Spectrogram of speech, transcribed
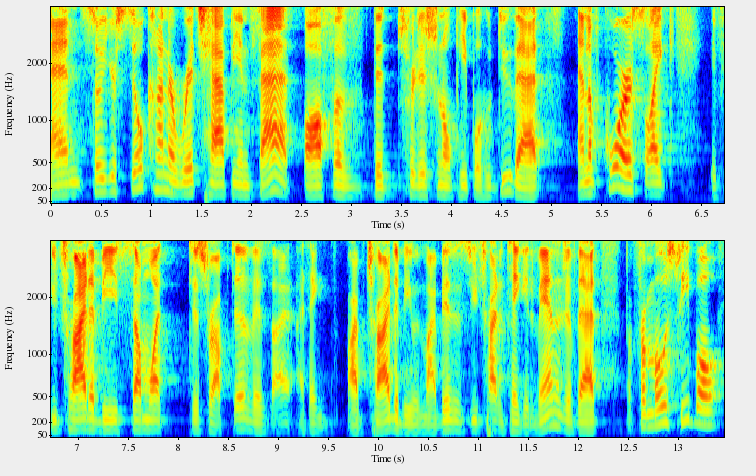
And so you're still kind of rich, happy, and fat off of the traditional people who do that. And of course, like if you try to be somewhat disruptive, as I, I think I've tried to be with my business, you try to take advantage of that. But for most people,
